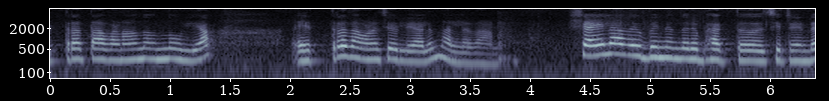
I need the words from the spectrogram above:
എത്ര തവണ എന്നൊന്നുമില്ല എത്ര തവണ ചൊല്ലിയാലും നല്ലതാണ്. ശൈല വിപിൻ എന്നൊരു ഭക്ത വെച്ചിട്ടുണ്ട്.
